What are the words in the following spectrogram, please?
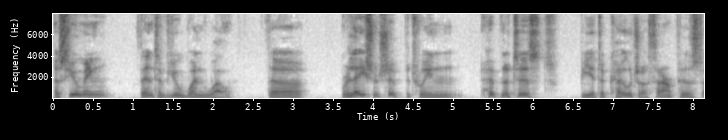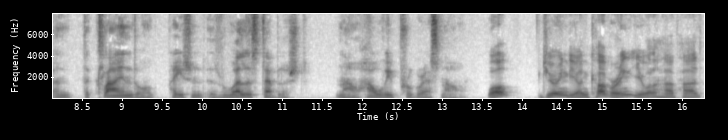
assuming the interview went well, the relationship between hypnotist, be it a coach or therapist, and the client or patient is well established. Now, how we progress now? Well, during the uncovering, you will have had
